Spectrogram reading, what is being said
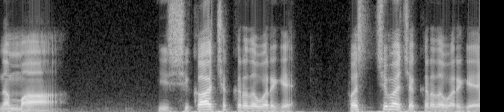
ನಮ್ಮ ಈ ಶಿಖಾಚಕ್ರದವರೆಗೆ ಪಶ್ಚಿಮ ಚಕ್ರದವರೆಗೆ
